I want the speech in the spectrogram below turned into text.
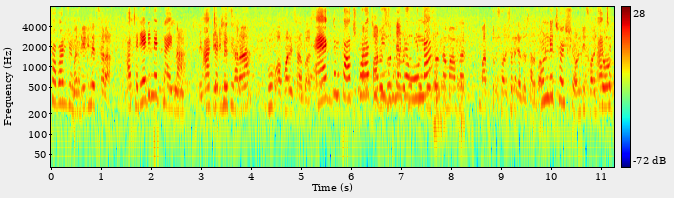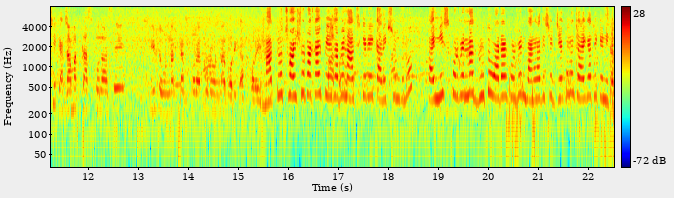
সবার জন্য। মানে রেডিমেড ছাড়া। আচ্ছা রেডিমেড না না এগুলো আচ্ছা ঠিক আছে ছাড়া খুব অফারে ছাড়বো একদম কাজ করা থ্রি বারোশো, পিসগুলো এটা তেরোশো, ওড়না। আমরা মাত্র ছয়শো টাকাতে ছাড়বো। অনলি ছয়শো। অনলি ছয়শো। আচ্ছা ঠিক আছে। জামাত কাজ করা আছে। এই যে ওনার কাজ করা পুরো ওনার বডি কাজ করা মাত্র ছয়শো টাকায় পেয়ে যাবেন আজকের এই কালেকশনগুলো। তাই মিস করবেন না দ্রুত অর্ডার করবেন বাংলাদেশের যে কোনো জায়গা থেকে নিতে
